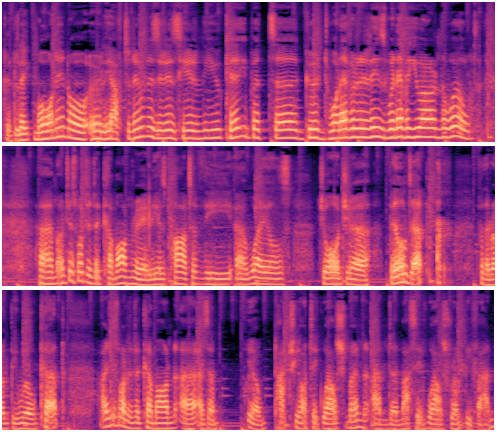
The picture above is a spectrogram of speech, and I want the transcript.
good late morning or early afternoon, as it is here in the UK. But uh, good, whatever it is, whenever you are in the world. Um, I just wanted to come on really as part of the uh, Wales Georgia build up for the Rugby World Cup. I just wanted to come on uh, as a you know patriotic Welshman and a massive Welsh rugby fan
